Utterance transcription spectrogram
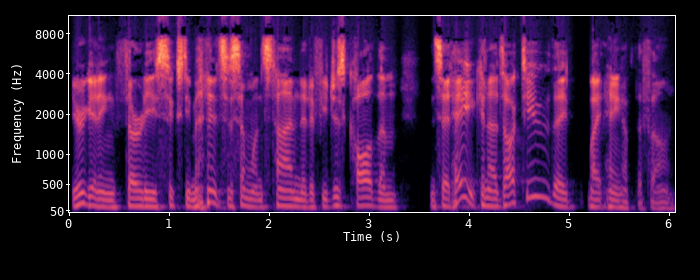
You're getting 30, 60 minutes of someone's time that if you just called them and said, Hey, can I talk to you? They might hang up the phone.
